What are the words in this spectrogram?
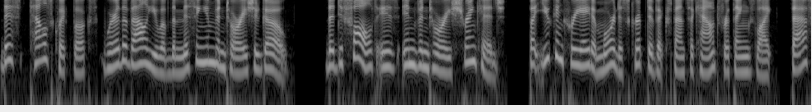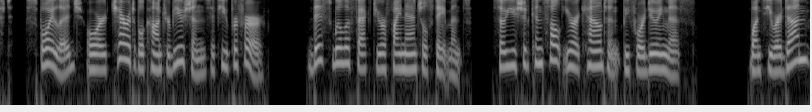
This tells QuickBooks where the value of the missing inventory should go. The default is inventory shrinkage, but you can create a more descriptive expense account for things like theft, spoilage, or charitable contributions if you prefer. This will affect your financial statements, so you should consult your accountant before doing this. Once you are done,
